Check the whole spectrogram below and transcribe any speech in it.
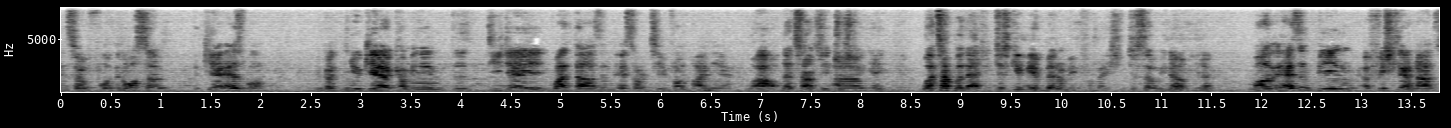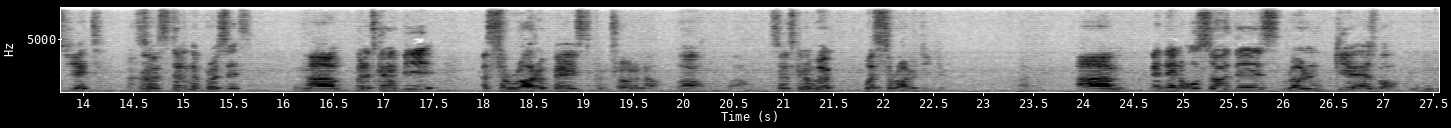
and so forth, and also the gear as well. We've got new gear coming in, the DJ 1000 SRT from Pioneer. Wow, that sounds interesting, Um, eh? What's up with that? Just give me a bit of information, just so we know, you know? Well, it hasn't been officially announced yet, Uh-huh. so it's still in the process. Mhm. Um, but it's going to be a Serato-based controller now. Wow, wow. So it's going to work with Serato DJ. Um, and then also there's Roland gear as well. Mhm.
